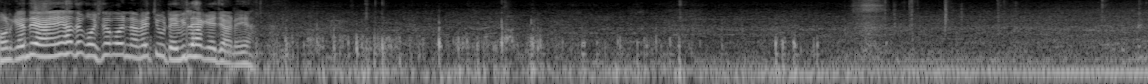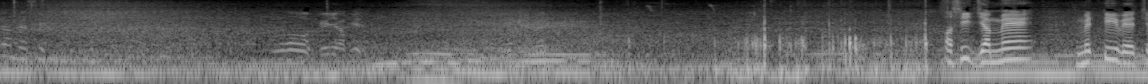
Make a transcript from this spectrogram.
ਹੁਣ ਕਹਿੰਦੇ ਆਏ ਆ ਤੇ ਕੁਛ ਨਾ ਕੁਛ ਨਵੇਂ ਝੂਟੇ ਵੀ ਲੈ ਕੇ ਜਾਣੇ ਆ। ਅਸੀਂ ਜੰਮੇ ਮਿੱਟੀ ਵਿੱਚ।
